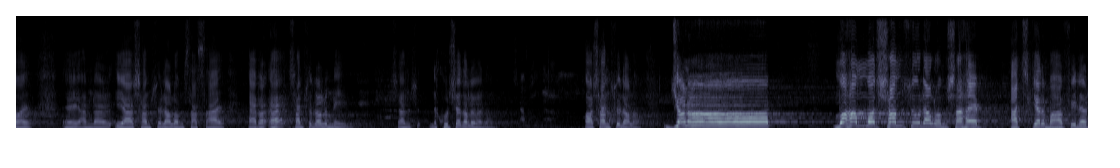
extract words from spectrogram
হয় আমরা ইয়া শামসুল আলম চাষায় এবার হ্যাঁ শামসুল আলম নেই? শামসুল খুরশেদ আলম ও শামসুল আলম। জনাব মোহাম্মদ শামসুল আলম সাহেব, আজকের মাহফিলের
